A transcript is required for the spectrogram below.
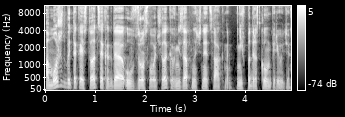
А может быть такая ситуация, когда у взрослого человека внезапно начинается акне, не в подростковом периоде?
